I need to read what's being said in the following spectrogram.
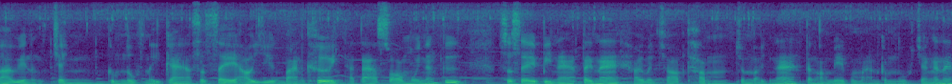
បាទវានឹងចេញគំនូសនៃការសរសេរឲ្យយើងបានឃើញថាតើអក្សរមួយហ្នឹងគឺសរសេរពីណាទៅណាហើយបញ្ចប់ធំចំណុចណាទាំងអស់មានប្រមាណគំនូសអញ្ចឹងណា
